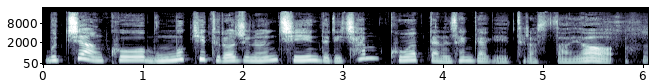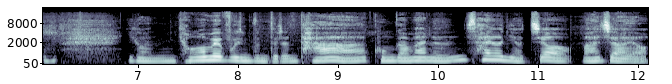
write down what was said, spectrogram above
묻지 않고 묵묵히 들어주는 지인들이 참 고맙다는 생각이 들었어요. 이건 경험해 본 분들은 다 공감하는 사연이었죠. 맞아요.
